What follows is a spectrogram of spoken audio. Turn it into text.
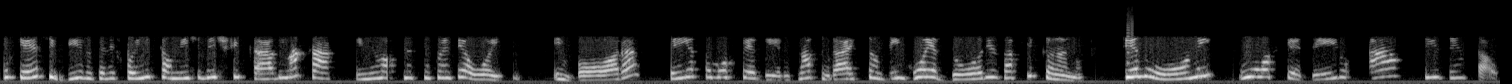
porque esse vírus ele foi inicialmente identificado em macacos, em 1958, embora tenha como hospedeiros naturais também roedores africanos, sendo o homem um hospedeiro acidental.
